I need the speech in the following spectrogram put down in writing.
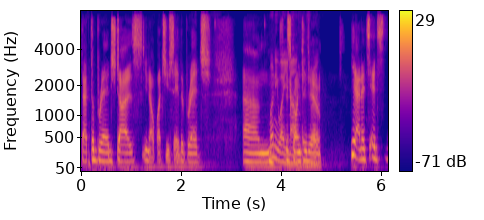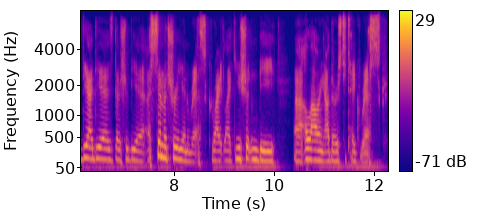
that the bridge does, you know, what you say the bridge um, Money is going to do. right? Yeah, and it's it's the idea is there should be a, a symmetry and risk, right? Like you shouldn't be uh, allowing others to take risk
